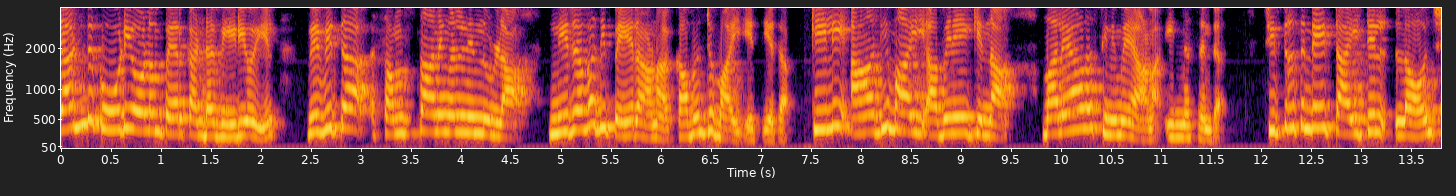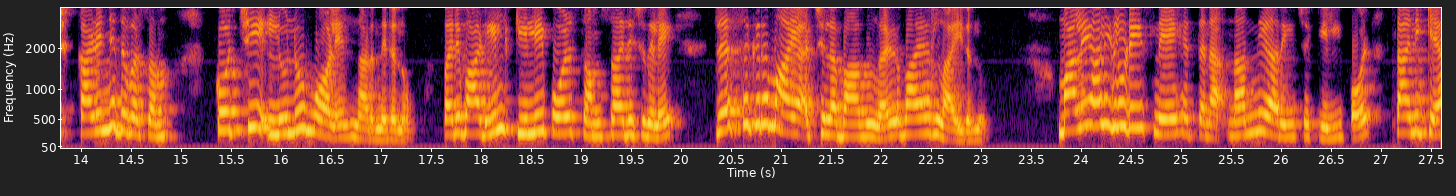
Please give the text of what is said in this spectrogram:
രണ്ട് കോടിയോളം പേർ കണ്ട വീഡിയോയിൽ വിവിധ സംസ്ഥാനങ്ങളിൽ നിന്നുള്ള നിരവധി പേരാണ് കമന്റുമായി എത്തിയത്. കിലി ആദ്യമായി അഭിനയിക്കുന്ന മലയാള സിനിമയാണ് ഇന്നസെന്റ് ചിത്രത്തിന്റെ ടൈറ്റിൽ ലോഞ്ച് കഴിഞ്ഞ ദിവസം കൊച്ചി ലുലു മോളിൽ നടന്നിരുന്നു. പരിപാടിയിൽ കിലി പോൾ സംസാരിച്ചതിലെ രസകരമായ ചില ഭാഗങ്ങൾ വൈറലായിരുന്നു മലയാളികളുടെ സ്നേഹത്തിന് നന്ദി അറിയിച്ച കിലി പോൾ തനിക്ക്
